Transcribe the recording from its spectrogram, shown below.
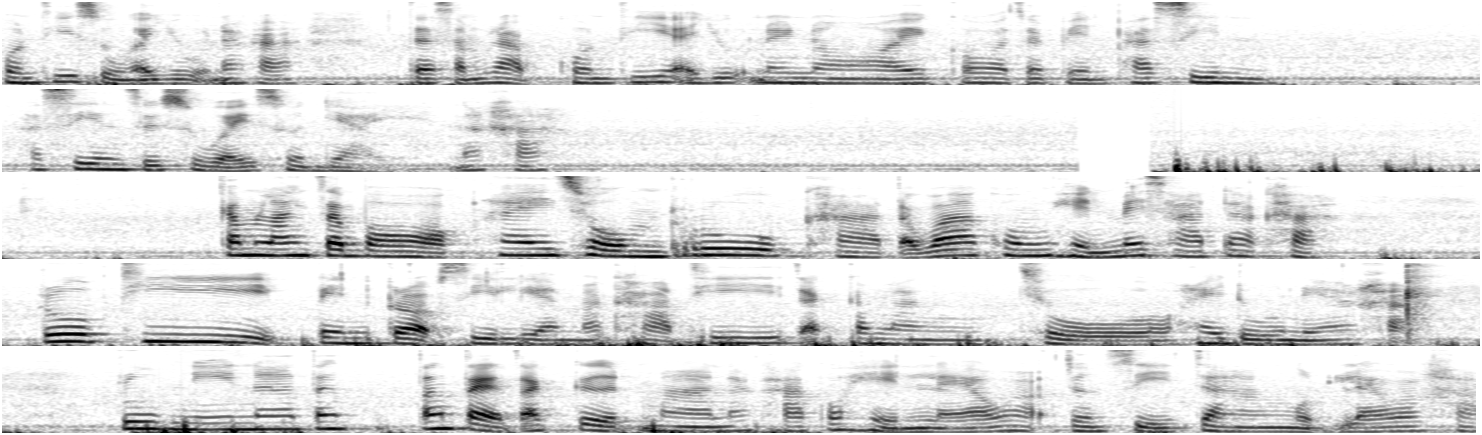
คนที่สูงอายุนะคะ แต่สำหรับคนที่อายุน้อยๆ ก็จะเป็นผ้าสิ้นผ้าสิ้นสวยๆ ส่วนใหญ่นะคะกำลังจะบอกให้ชมรูปค่ะ แต่ว่าคงเห็นไม่ชัดอะค่ะ รูปที่เป็นกรอบสี่เหลี่ยมอะค่ะที่จะกำลังโชว์ให้ดูเนี้ยค่ะ รูปนี้นะตั้งตั้งแต่จะเกิดมานะคะ ก็เห็นแล้วอะจนสีจางหมดแล้วอะค่ะ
